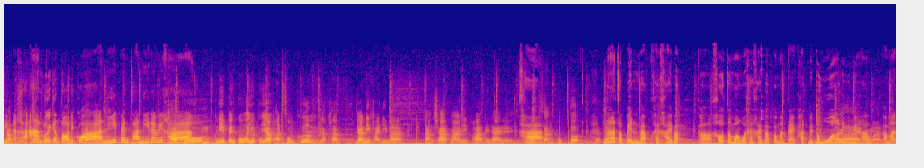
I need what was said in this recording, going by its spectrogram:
ริงๆนะคะอะลุยกันต่อดีกว่า ครับผม อันนี้เป็นจานนี้ได้ไหมคคะรับผมอันนี้เป็นกุ้งอยุธยาผัดทรงเครื่องนะครับ จานนี้ขายดีมาก ต่างชาติมานี่พลาดไม่ได้เลยนะครับสั่งทุกโต๊ะนะครัน่าจะเป็นแบบคล้าย ๆแบบเอ่อเขาจะมองว่าคล้ายๆ แบบประมาณไก่ผัดเม็ดมะม่วงอะไรอย่างนี้ไหมคะใช่ประมาณประมาณ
